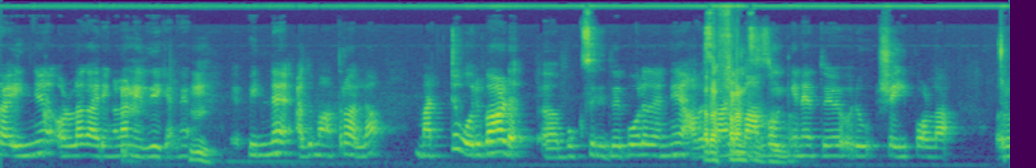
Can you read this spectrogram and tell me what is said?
കഴിഞ്ഞ് ഉള്ള കാര്യങ്ങളാണ് എഴുതിയിരിക്കുന്നത് പിന്നെ അത് മാത്രമല്ല മറ്റ് ഒരുപാട് ബുക്സിൽ ഇതേപോലെ തന്നെ അവസാനം References ആകുമ്പോൾ ഇങ്ങനത്തെ ഒരു ഷേപ്പ് ഉള്ള ഒരു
